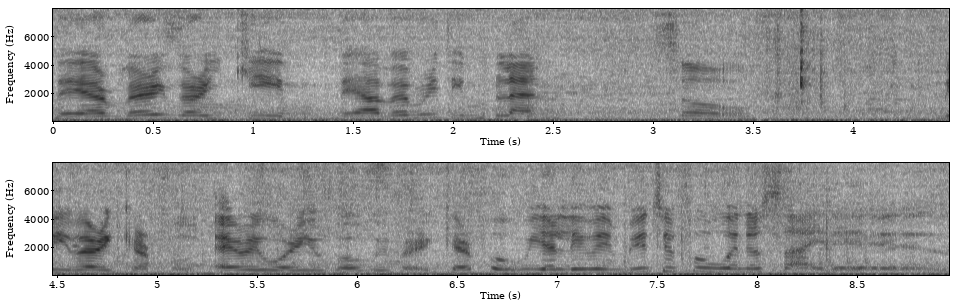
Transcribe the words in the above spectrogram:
They are very, very keen. They have everything planned. So be very careful. Everywhere you go, be very careful. We are living beautiful Buenos Aires.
